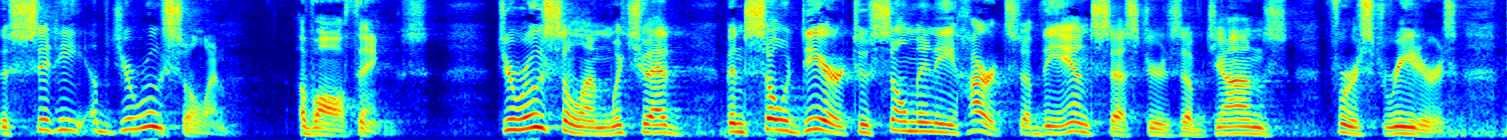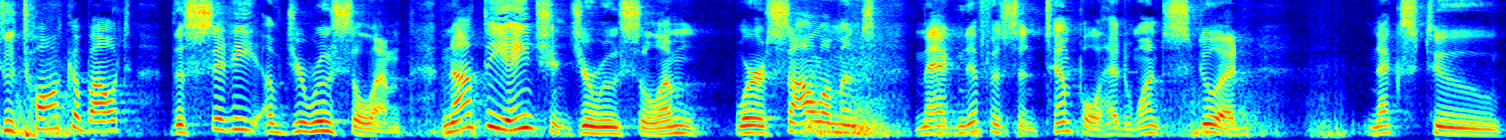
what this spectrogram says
the city of Jerusalem, of all things. Jerusalem, which had been so dear to so many hearts of the ancestors of John's first readers. To talk about the city of Jerusalem, not the ancient Jerusalem where Solomon's magnificent temple had once stood next to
